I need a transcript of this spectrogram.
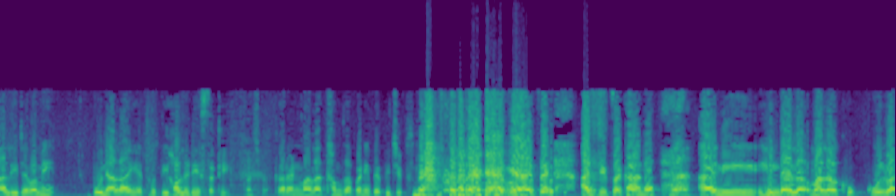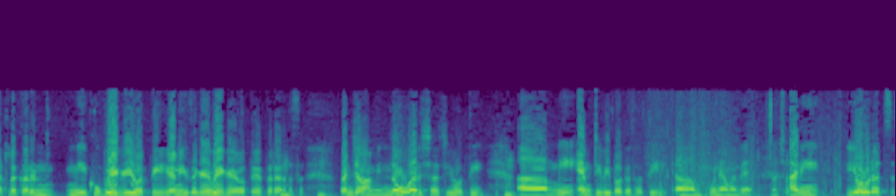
आली. जेव्हा मी पुण्याला येत होती हॉलिडेजसाठी अच्छा. कारण मला थम्सअप आणि पेपी चिप्स मिळायचे आजीचं खाणं. आणि हिंडायला मला खूप कूल वाटलं कारण मी खूप वेगळी होती आणि सगळे वेगळे होते तर असं. पण जेव्हा मी नऊ वर्षाची होती मी एमटीव्ही बघत होती पुण्यामध्ये. आणि एवढंच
